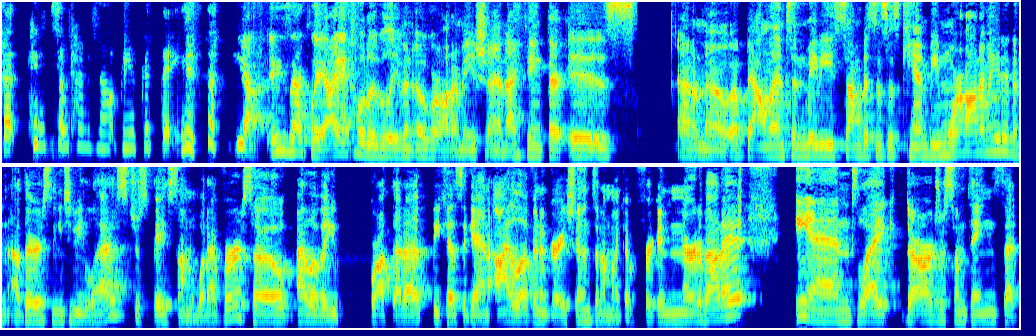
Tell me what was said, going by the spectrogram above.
that can sometimes not be a good thing. yeah, exactly. I totally believe in over automation. I think there is I don't know, a balance. And maybe some businesses can be more automated and others need to be less just based on whatever. So I love that you brought that up because, again, I love integrations and I'm like a freaking nerd about it. And like, there are just some things that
